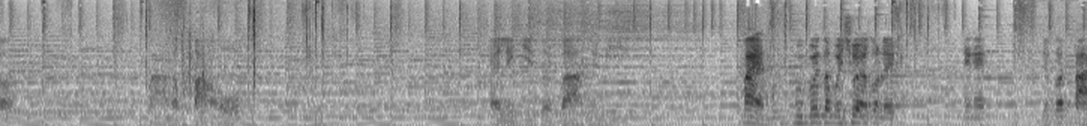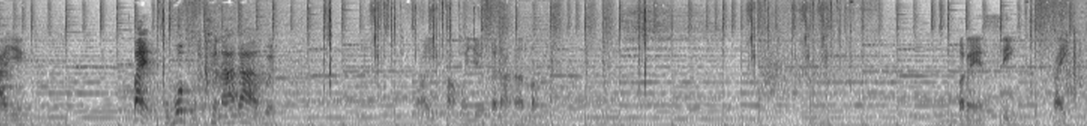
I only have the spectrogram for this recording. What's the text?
ก็หมากระเป๋าใครเล็งยิงสดบ้างไม่มีไม่มึงไม่ต้องไปช่วยเขาเลยยังไง เดี๋ยวก็ตายเองไม่ผมว่าผมชนะได้เว้ยอ๋ออีกฝั่งไม่เยอะขนาดนั้นหรอก Bracing Spike น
